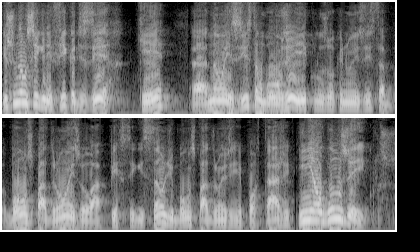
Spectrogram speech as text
Isso não significa dizer que uh, não existam bons veículos ou que não existam bons padrões ou a perseguição de bons padrões de reportagem em alguns veículos.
